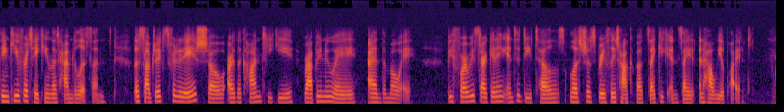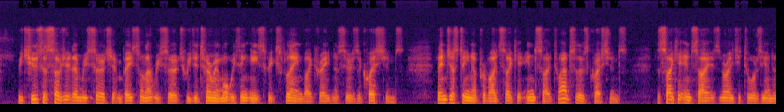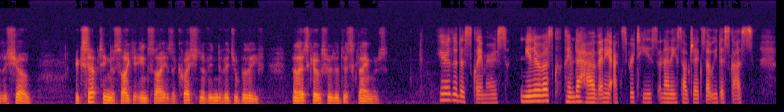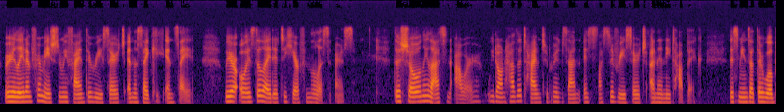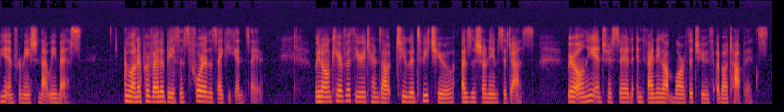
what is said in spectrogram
Thank you for taking the time to listen. The subjects for today's show are the Kon-Tiki, Rapa Nui, and the Moai. Before we start getting into details, let's just briefly talk about psychic insight and how we apply it. We choose a subject and research it, and based on that research, we determine what we think needs to be explained by creating a series of questions. Then Justina provides psychic insight to answer those questions. The psychic insight is narrated towards the end of the show. Accepting the psychic insight is a question of individual belief. Now let's go through the disclaimers. Here are the disclaimers. Neither of us claim to have any expertise in any subjects that we discuss. We relate information we find through research and the psychic insight. We are always delighted to hear from the listeners. The show only lasts an hour. We don't have the time to present exhaustive research on any topic. This means that there will be information that we miss. We want to provide a basis for the psychic insight. We don't care if a theory turns out too good to be true, as the show name suggests. We are only interested in finding out more of the truth about topics.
